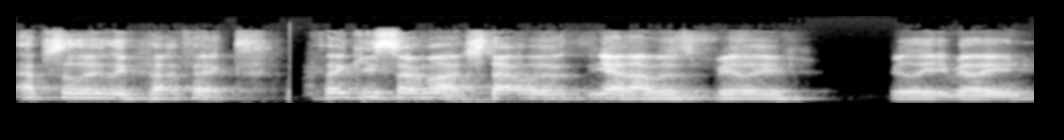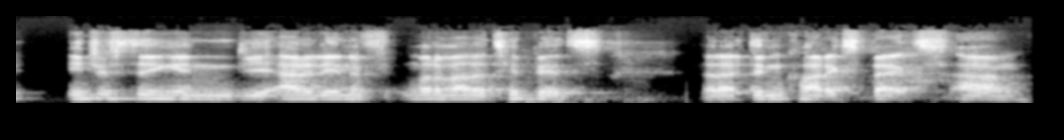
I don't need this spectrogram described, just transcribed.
Absolutely perfect. Thank you so much. That was yeah, that was really, really, really interesting, and you added in a lot of other tidbits that I didn't quite expect. Um,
